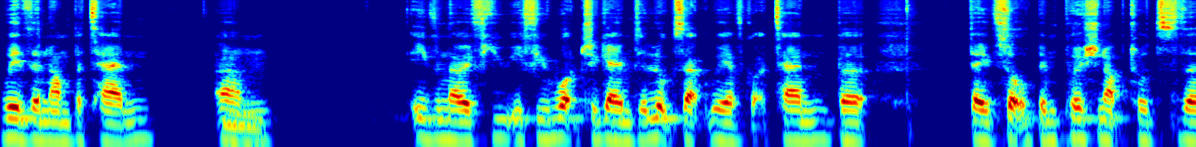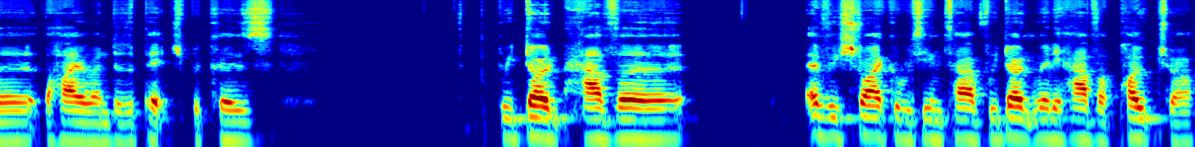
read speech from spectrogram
with a number 10 um, mm. even though if you if you watch the games it looks like we have got 10 but they've sort of been pushing up towards the the higher end of the pitch because we don't have a every striker we seem to have we don't really have a poacher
